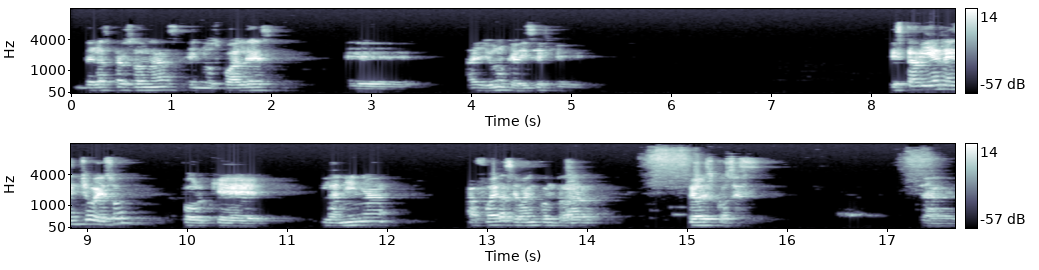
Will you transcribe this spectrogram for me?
de las personas en los cuales eh, hay uno que dice que está bien hecho eso porque la niña afuera se va a encontrar peores cosas. O sea,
